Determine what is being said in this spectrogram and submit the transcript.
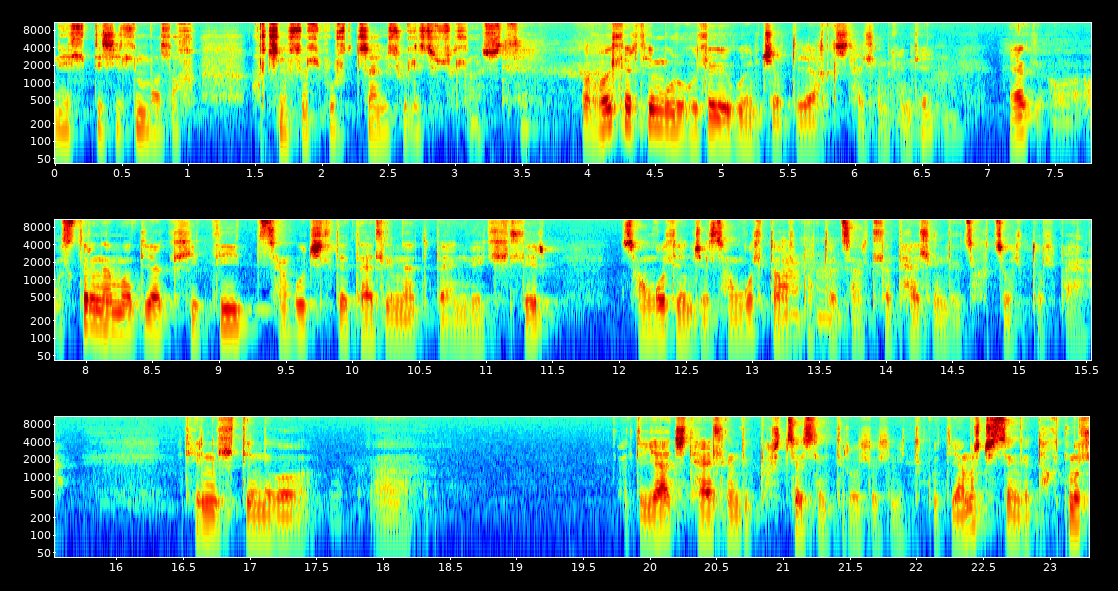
нээлттэй шилэн болгох орчин нөхцөл бүрдэж байгаа гэж хүлээж авч болно шүү дээ. Хуулиар тийм үр хүлээгээгүй юм чи одоо яах гэж тайлгнах юм те. Яг улс төрийн намууд яг хэдий санхүүжилттэй тайлгнаад байна вэ гэхлээр сонгуулийн жил сонгуультай холбоотой зардлаа тайлгнадаг зохицуулт бол байгаа. Тэр нь гэхдээ нөгөө одоо яаж тайлгнадаг процесс энэ төр бол мэдэхгүй. Ямар ч гэсэн ингээд тогтмол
